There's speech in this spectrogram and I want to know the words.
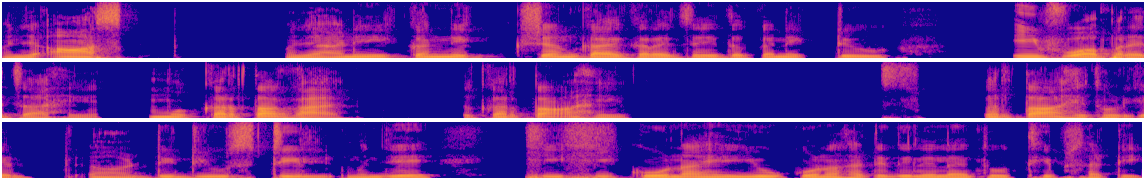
म्हणजे आस्क म्हणजे आणि कनेक्शन काय करायचं इथं कनेक्टिव्ह इफ वापरायचं आहे. मग करता काय? तर करता आहे करता आहे थोडक्यात डिड यू स्टील म्हणजे ही ही कोण आहे यू कोणासाठी दिलेला आहे तो थीपसाठी.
